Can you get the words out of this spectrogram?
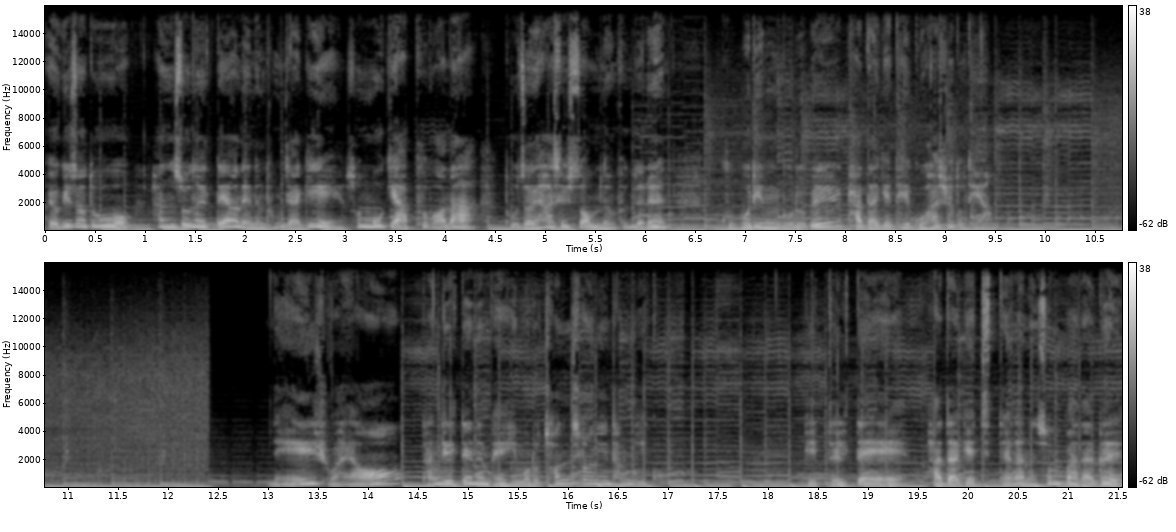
자, 여기서도 한 손을 떼어내는 동작이 손목이 아프거나 도저히 하실 수 없는 분들은 구부린 무릎을 바닥에 대고 하셔도 돼요. 네, 좋아요. 당길 때는 배 힘으로 천천히 당기고, 비틀 때 바닥에 지탱하는 손바닥을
